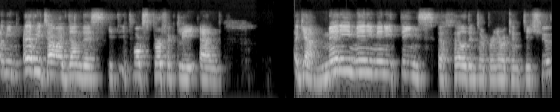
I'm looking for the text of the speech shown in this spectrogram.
I mean, every time I've done this, it, it works perfectly. And again, many, many, many things a failed entrepreneur can teach you,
